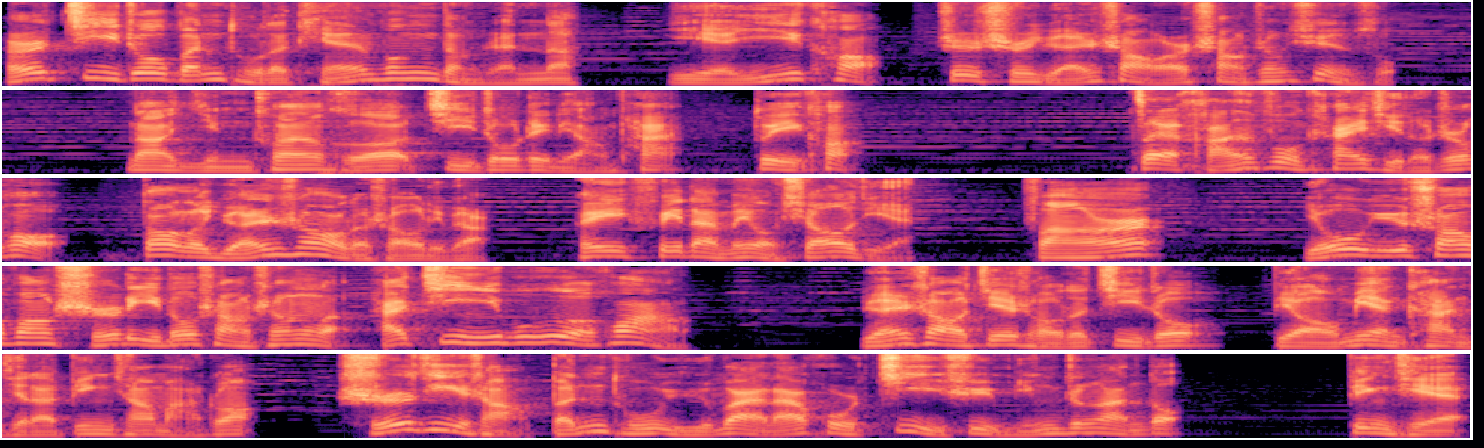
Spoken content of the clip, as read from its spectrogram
而冀州本土的田丰等人呢，也依靠支持袁绍而上升迅速。那颍川和冀州这两派对抗，在韩馥开启了之后，到了袁绍的手里边，嘿，非但没有消解，反而由于双方实力都上升了，还进一步恶化了。袁绍接手的冀州，表面看起来兵强马壮，实际上本土与外来户继续明争暗斗。并且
